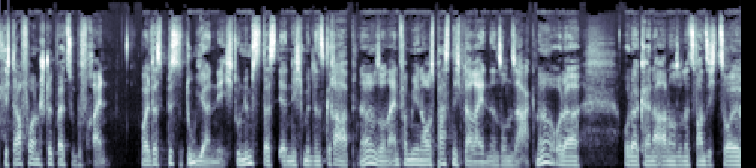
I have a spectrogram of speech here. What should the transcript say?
sich davon ein Stück weit zu befreien. Weil das bist du ja nicht. Du nimmst das ja nicht mit ins Grab, ne? So ein Einfamilienhaus passt nicht da rein in so einen Sarg, ne? Oder, oder keine Ahnung, so eine 20 Zoll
